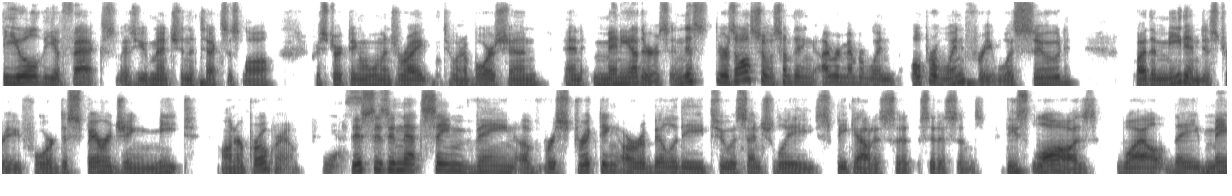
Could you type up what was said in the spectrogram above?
feel the effects. As you mentioned, the Texas law restricting a woman's right to an abortion, and many others. And this, there's also something I remember when Oprah Winfrey was sued by the meat industry for disparaging meat on her program. Yes. This is in that same vein of restricting our ability to essentially speak out as citizens. These laws, while they may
